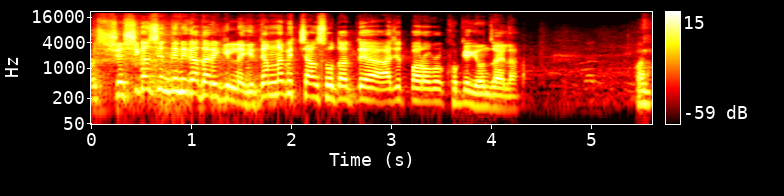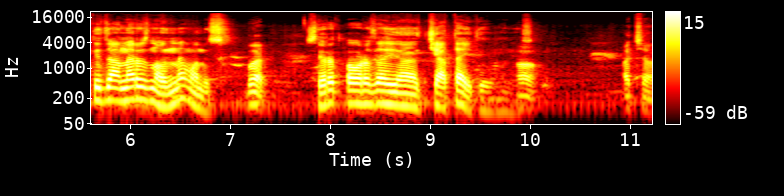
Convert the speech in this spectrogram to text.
पण शशिकांत शिंदेनी गद्दारी केली नाही की? त्यांना बी चान्स होता त्या अजित पवाराबरोबर खोके घेऊन जायला. पण ते जाणारच नव्हतं ना माणूस. बर. शरद पवाराचा अं, चाहता आहे तो हा. अच्छा.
